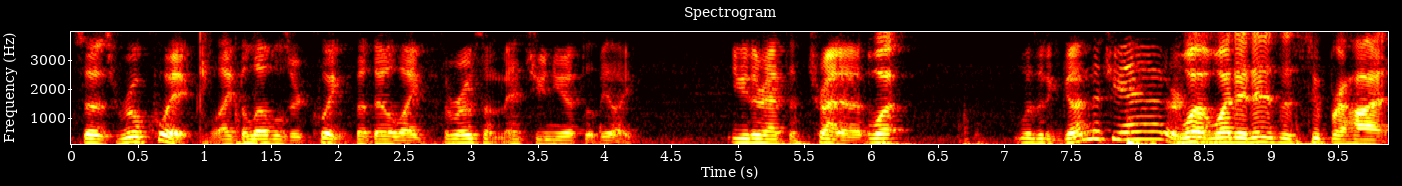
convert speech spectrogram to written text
So it's real quick. Like the levels are quick, but they'll like throw something at you, and you have to be like, you either have to try to. What Was it a gun that you had, or what something? what it is is Superhot.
